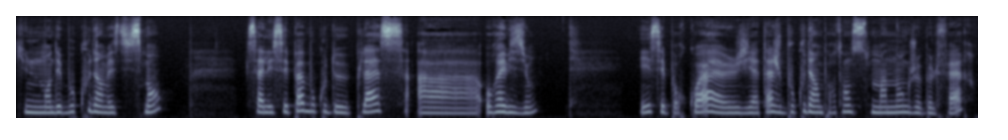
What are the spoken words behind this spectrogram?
qui nous demandait beaucoup d'investissement ça laissait pas beaucoup de place à, aux révisions. Et c'est pourquoi euh, j'y attache beaucoup d'importance maintenant que je peux le faire.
